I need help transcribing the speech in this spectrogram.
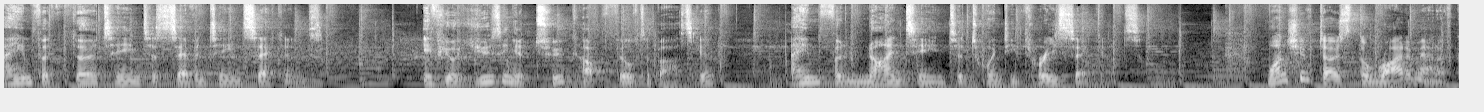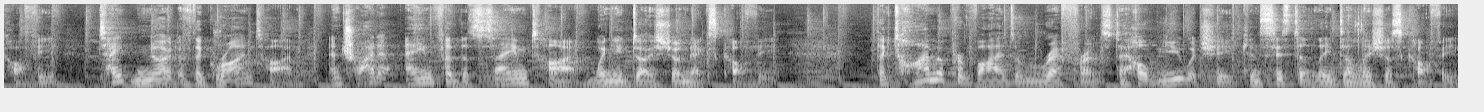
aim for 13 to 17 seconds. If you're using a 2 cup filter basket, aim for 19 to 23 seconds. Once you've dosed the right amount of coffee, take note of the grind time and try to aim for the same time when you dose your next coffee. The timer provides a reference to help you achieve consistently delicious coffee.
